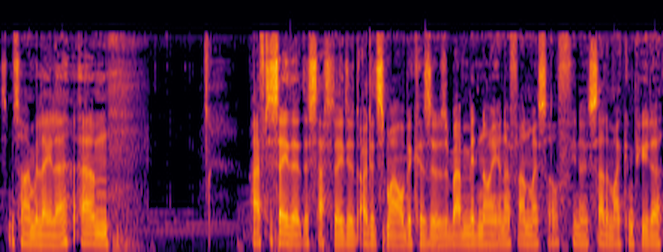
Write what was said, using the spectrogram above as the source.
some time with Layla. Um, I have to say that this Saturday did I did smile because it was about midnight and I found myself, you know, sat at my computer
